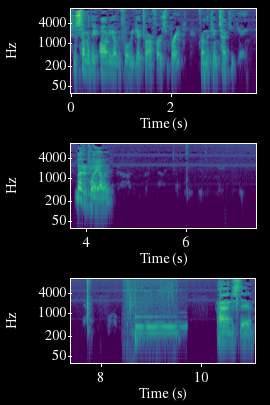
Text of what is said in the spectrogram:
to some of the audio before we get to our first break from the Kentucky game. Let it play, Elliot. I understand.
